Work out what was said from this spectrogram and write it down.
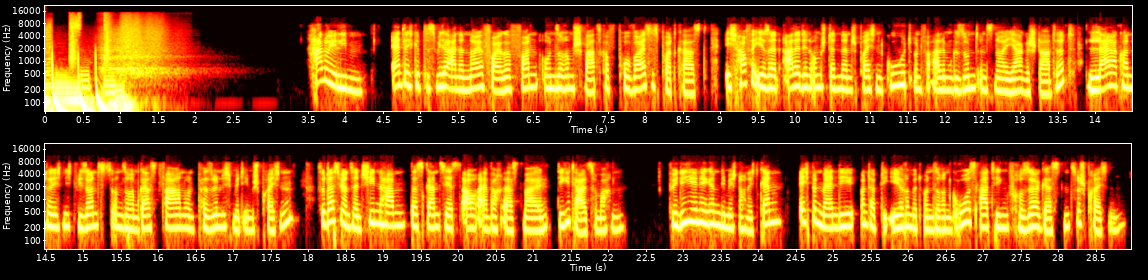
Hallo ihr Lieben, Endlich gibt es wieder eine neue Folge von unserem Schwarzkopf Pro Voices Podcast. Ich hoffe, ihr seid alle den Umständen entsprechend gut und vor allem gesund ins neue Jahr gestartet. Leider konnte ich nicht wie sonst zu unserem Gast fahren und persönlich mit ihm sprechen, sodass wir uns entschieden haben, das Ganze jetzt auch einfach erstmal digital zu machen. Für diejenigen, die mich noch nicht kennen, ich bin Mandy und habe die Ehre, mit unseren großartigen Friseurgästen zu sprechen.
